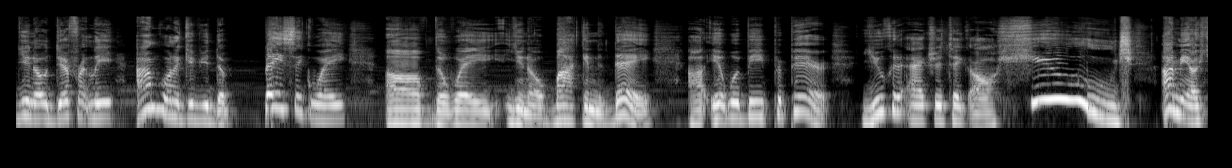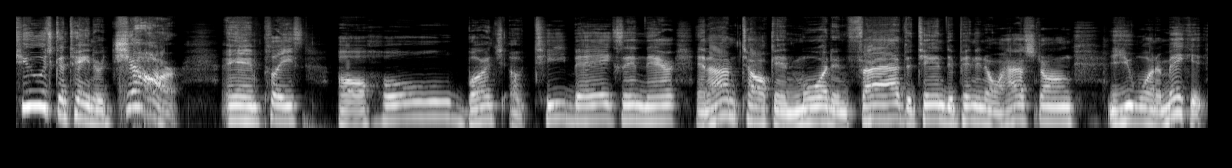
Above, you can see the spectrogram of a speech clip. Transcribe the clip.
you know, differently. I'm going to give you the basic way of the way, you know, back in the day, uh, it would be prepared. You could actually take a huge, I mean, a huge container jar and place a whole bunch of tea bags in there. And I'm talking more than five to 10, depending on how strong you want to make it.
